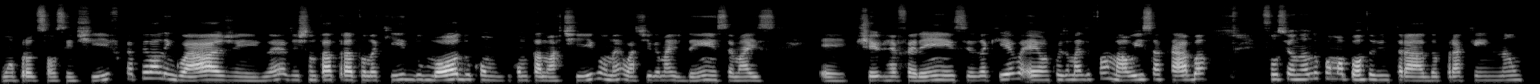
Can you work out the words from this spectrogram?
uma produção científica pela linguagem, né? A gente não está tratando aqui do modo como está no artigo, né? O artigo é mais denso, é mais é, cheio de referências. Aqui é, é uma coisa mais informal. E isso acaba funcionando como uma porta de entrada para quem não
